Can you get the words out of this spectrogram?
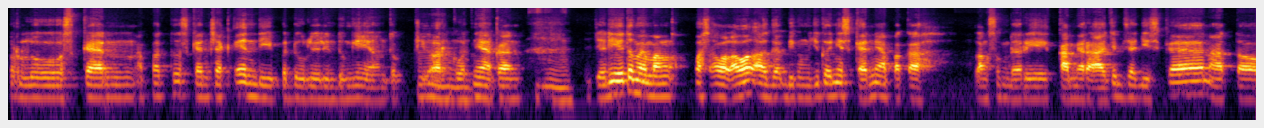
perlu scan apa tuh scan check in di Peduli Lindungi ya untuk QR Hmm. code-nya kan. Jadi itu memang pas awal-awal agak bingung juga ini scan-nya apakah langsung dari kamera aja bisa di-scan atau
